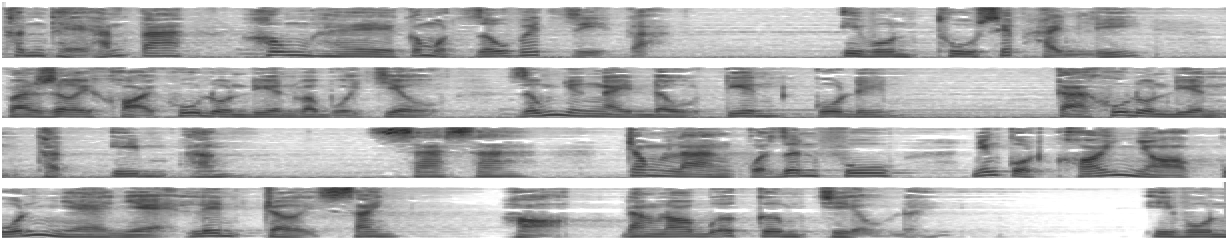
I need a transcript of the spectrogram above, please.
thân thể hắn ta không hề có một dấu vết gì cả. Yvonne thu xếp hành lý và rời khỏi khu đồn điền vào buổi chiều, giống như ngày đầu tiên cô đến. Cả khu đồn điền thật im ắng. Xa xa, trong làng của dân phu, những cột khói nhỏ cuốn nhẹ nhẹ lên trời xanh. Họ đang lo bữa cơm chiều đấy. Yvonne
